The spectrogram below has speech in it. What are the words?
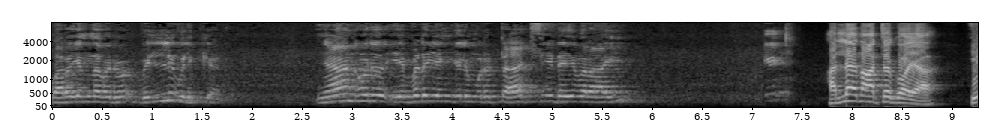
പറയുന്നവര് വെല്ലുവിളിക്കുകയാണ്. ഞാൻ ഒരു എവിടെയെങ്കിലും ഒരു ടാക്സി ഡ്രൈവറായി അല്ല നാറ്റക്കോയ ഈ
